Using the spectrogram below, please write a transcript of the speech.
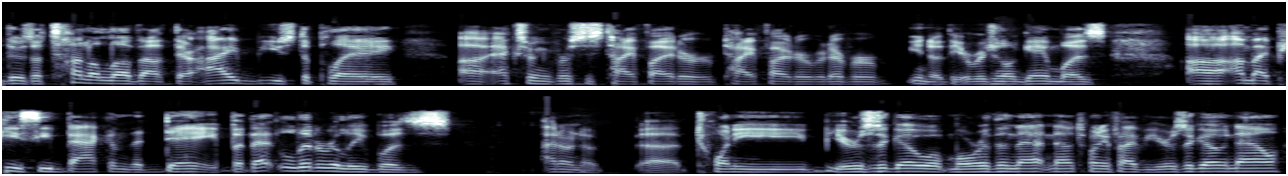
there's a ton of love out there. I used to play uh, X-wing versus Tie Fighter, or Tie Fighter, whatever you know the original game was uh, on my PC back in the day, but that literally was. I don't know, uh, 20 years ago, more than that now, 25 years ago now.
